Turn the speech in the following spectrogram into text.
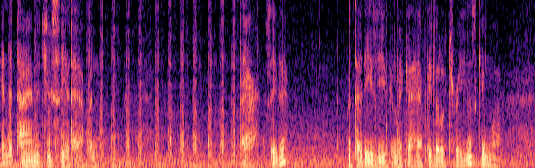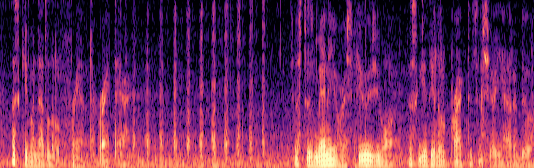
in the time that you see it happen. There, see there? But that easy, you can make a happy little tree. Let's give him a, let's give him another little friend right there. Just as many or as few as you want. This will give you a little practice and show you how to do it.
